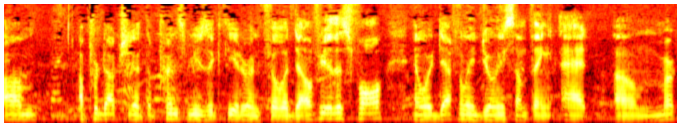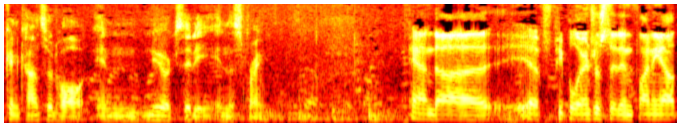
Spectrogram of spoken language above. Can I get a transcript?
um, a production at the Prince Music Theater in Philadelphia this fall, and we're definitely doing something at um, Merkin Concert Hall in New York City in the spring. And uh, if people are interested in finding out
